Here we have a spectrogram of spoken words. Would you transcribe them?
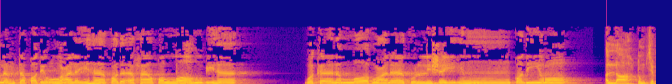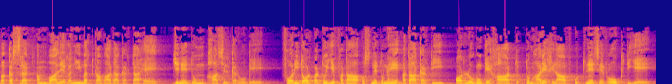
لم تقدروا عليها قد أحاط الله بها وكان الله على كل شيء قديرا اللہ تم سے بکثرت اموال غنیمت کا وعدہ کرتا ہے جنہیں تم حاصل کرو گے فوری طور پر تو یہ فتح اس نے تمہیں عطا کر دی اور لوگوں کے ہاتھ تمہارے خلاف اٹھنے سے روک دیے۔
